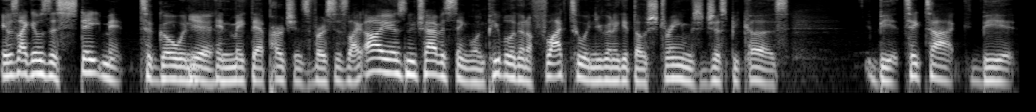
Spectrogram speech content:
it was like it was a statement to go and, Yeah. and make that purchase versus like, oh yeah, it's a new Travis single and people are gonna flock to it and you're gonna get those streams just because be it TikTok, be it,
